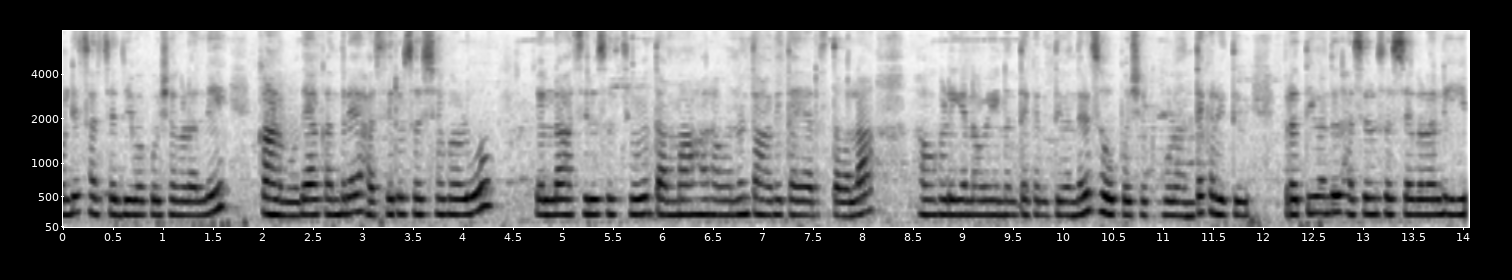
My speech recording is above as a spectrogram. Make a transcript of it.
ಓನ್ಲಿ ಸಸ್ಯ ಜೀವಕೋಶಗಳಲ್ಲಿ ಕಾಣ್ಬೋದು ಯಾಕಂದರೆ ಹಸಿರು ಸಸ್ಯಗಳು, ಎಲ್ಲ ಹಸಿರು ಸಸ್ಯಗಳು ತಮ್ಮ ಆಹಾರವನ್ನು ತಾವೇ ತಯಾರಿಸ್ತಾವಲ್ಲ. ಅವುಗಳಿಗೆ ನಾವು ಏನಂತ ಕರಿತೀವಿ ಅಂದರೆ ಸೋಪೋಷಕಗಳು ಅಂತ ಕರಿತೀವಿ. ಪ್ರತಿಯೊಂದು ಹಸಿರು ಸಸ್ಯಗಳಲ್ಲಿ ಈ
